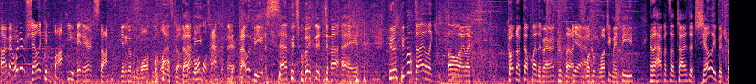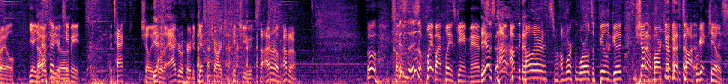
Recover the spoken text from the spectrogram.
I, mean, I wonder if Shelly can bop you midair and stop you from getting over the wall through the blast cone. that That, would be- almost happened there. That would be a savage way to die. you know, people die to like, oh, I like got knocked up by the Baron because I like, Yeah. wasn't watching my feet. You know, that happens sometimes. But Shelly betrayal. Yeah, you that have to have your be, uh, teammate attack Shelly Yeah. as well to aggro her to get the charge to hit you and stuff. I don't know. I don't know. Oh, this is, this is a play-by-plays game, man. This Yep. is I, I'm the color. It's, I'm working worlds. I'm feeling good. Shut up, Mark. You don't get to talk. We're getting kills.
